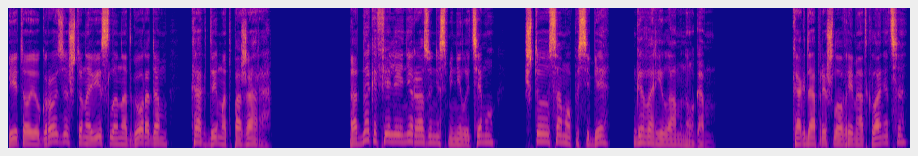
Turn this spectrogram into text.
и той угрозе, что нависла над городом, как дым от пожара. Однако Фелия ни разу не сменила тему, что само по себе говорило о многом. Когда пришло время откланяться,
